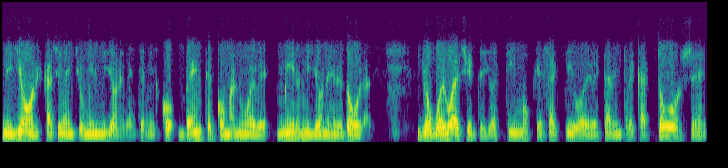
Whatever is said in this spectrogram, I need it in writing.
millones, casi 21 mil millones, 20,9 mil millones de dólares. Yo vuelvo a decirte, yo estimo que ese activo debe estar entre 14,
